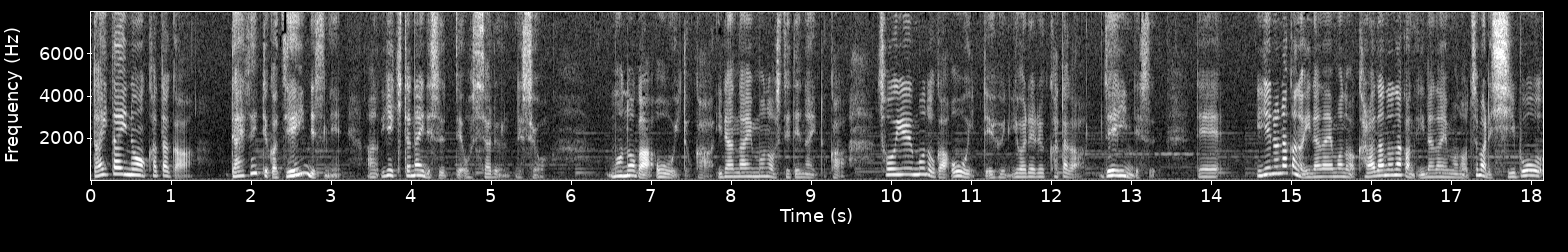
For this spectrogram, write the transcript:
大体の方が大体っていうか全員ですね「あの家汚いです」っておっしゃるんですよ。物が多いとかいらないものを捨ててないとかそういうものが多いっていうふうに言われる方が全員です。で家の中のいらないものは体の中のいらないものつまり脂肪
